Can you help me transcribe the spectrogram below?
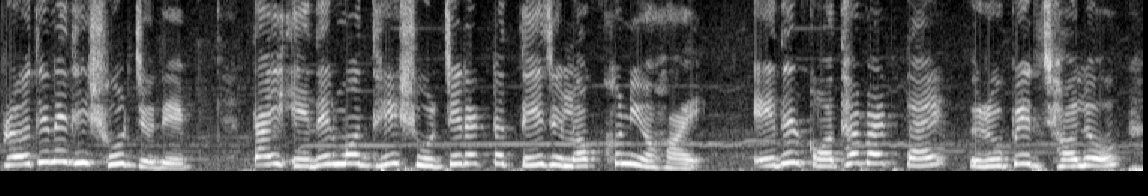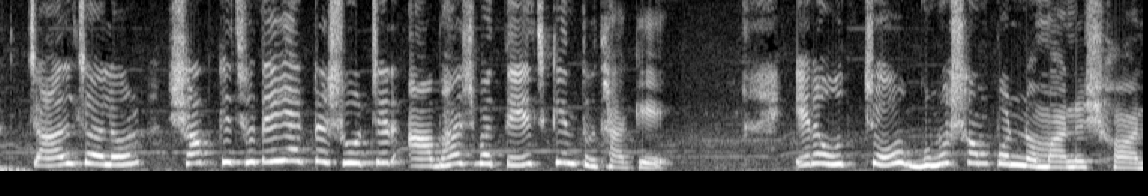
প্রতিনিধি সূর্যদেব। তাই এদের মধ্যে সূর্যের একটা তেজ লক্ষণীয় হয়। এদের কথাবার্তায় রূপের ঝলক, চালচলন সব কিছুতেই একটা সূর্যের আভাস বা তেজ কিন্তু থাকে। এরা উচ্চ গুণসম্পন্ন মানুষ হন।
